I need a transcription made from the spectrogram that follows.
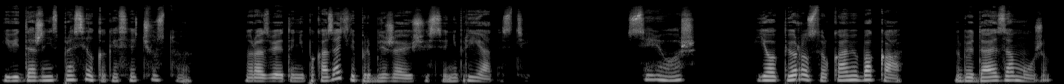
И ведь даже не спросил, как я себя чувствую. Но разве это не показатель приближающихся неприятностей? Сереж. Я уперлась руками бока, наблюдая за мужем,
